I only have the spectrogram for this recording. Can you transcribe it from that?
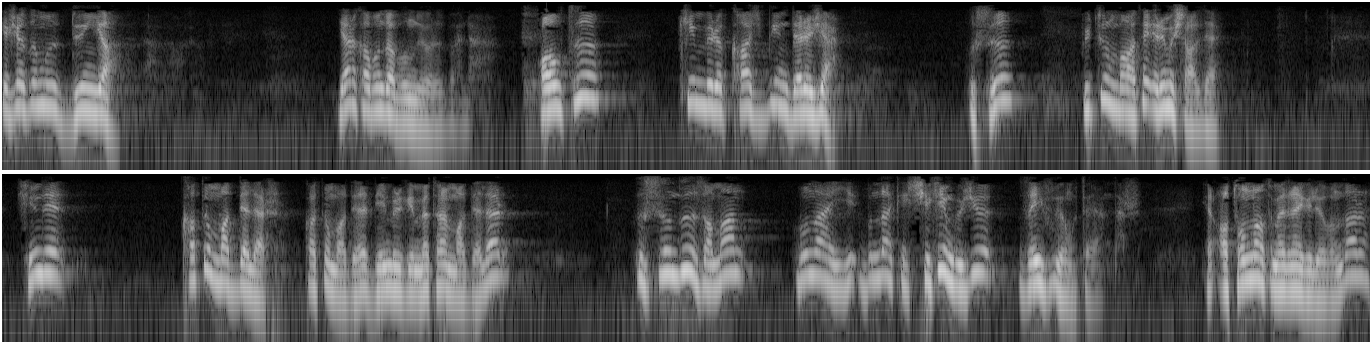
yaşadığımız dünya yer kabuğunda bulunuyoruz böyle. Altı kim bilir kaç bin derece ısı bütün madde erimiş halde. Şimdi katı maddeler, katı maddeler, demir gibi metal maddeler ısındığı zaman bunlar, bundaki çekim gücü zayıflıyor muhtemelenler. Yani atomdan atom meydana geliyor bunlar.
